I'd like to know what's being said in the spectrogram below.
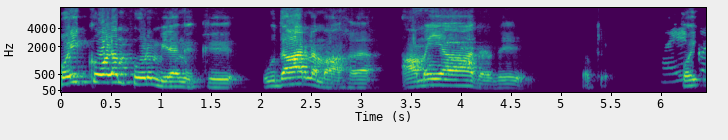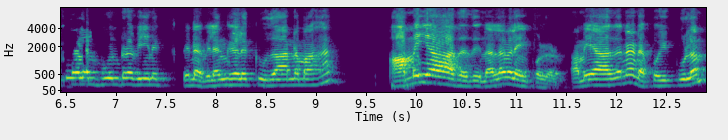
பொய்க்கோளம் பூணும் விலங்குக்கு உதாரணமாக அமையாதது. ஓகே பொய்க்கோளம் பூன்ற வீணுக்கு என்ன விலங்குகளுக்கு உதாரணமாக அமையாதது. நல்ல விளங்கிக் கொள்ளணும். அமையாததுன்னா என்ன? பொய்க்குலம்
